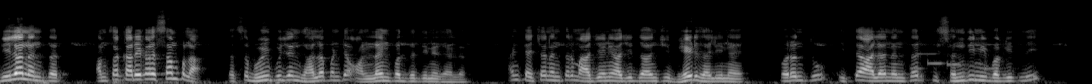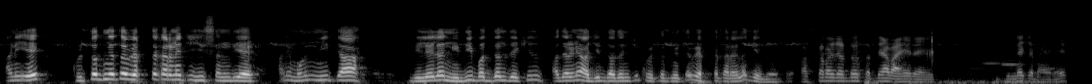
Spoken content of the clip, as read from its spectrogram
दिल्यानंतर आमचा कार्यकाळ संपला. त्याचं भूमिपूजन झालं पण ते ऑनलाईन पद्धतीने झालं. आणि त्याच्यानंतर माझी आणि अजितदादांची भेट झाली नाही. परंतु इथं आल्यानंतर ती संधी मी बघितली आणि एक कृतज्ञता व्यक्त करण्याची ही संधी आहे. आणि म्हणून मी त्या दिलेल्या निधीबद्दल देखील आदरणीय अजितदादांची कृतज्ञता व्यक्त करायला गेलो होतो. भास्करराव जाधव सध्या बाहेर आहेत जिल्ह्याच्या बाहेर आहेत.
